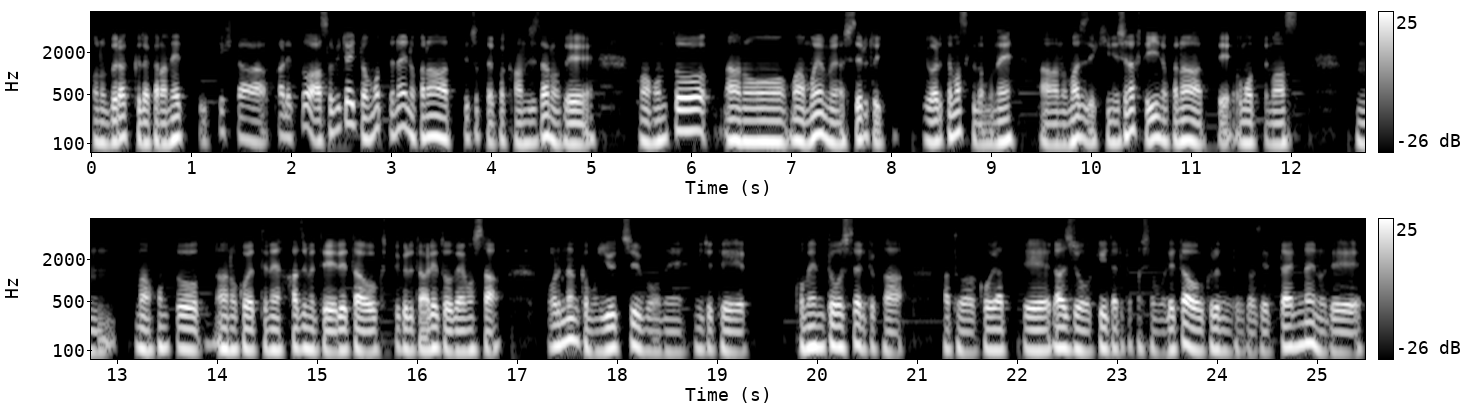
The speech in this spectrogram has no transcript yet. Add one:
このブラックだからねって言ってきた彼と遊びたいと思ってないのかなってちょっとやっぱ感じたので、まあ本当、あの、まあもやもやしてると言われてますけどもね、あの、マジで気にしなくていいのかなって思ってます。うん。まあ本当、あの、こうやってね、初めてレターを送ってくれてありがとうございました。俺なんかも YouTube をね、見てて、コメントをしたりとか、あとはこうやってラジオを聞いたりとかしても、レターを送るなんてことは絶対にないので、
